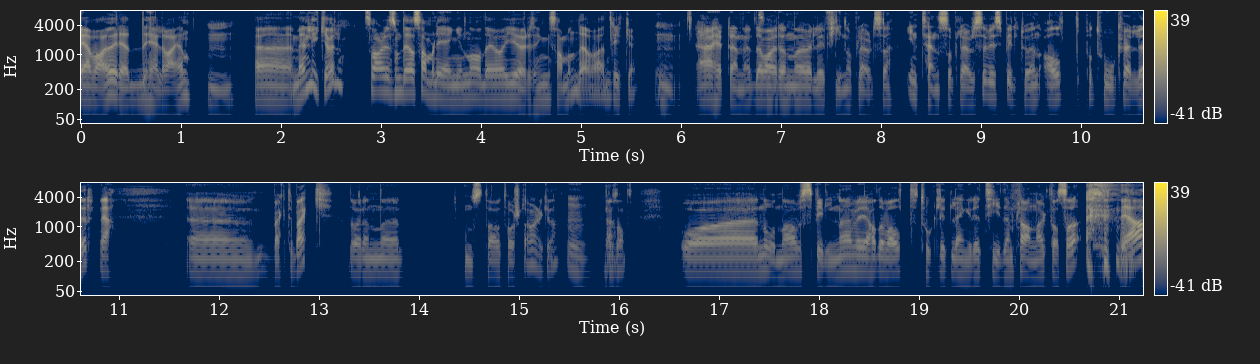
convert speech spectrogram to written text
jeg var jo redd hele veien. Mm. Eh, men likevel så var det liksom det å samle gjengen og det å gjøre ting sammen, det var dritgøy. Mm. Jeg er helt enig. Det var en eh, veldig fin opplevelse. Intens opplevelse. Vi spilte jo inn alt på to kvelder. Ja. eh, back to back. Det var en eh, onsdag og torsdag, var det ikke det? Mm. Noe sånt. Og eh, noen av spillene vi hadde valgt, tok litt lengre tid enn planlagt også. Ja,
